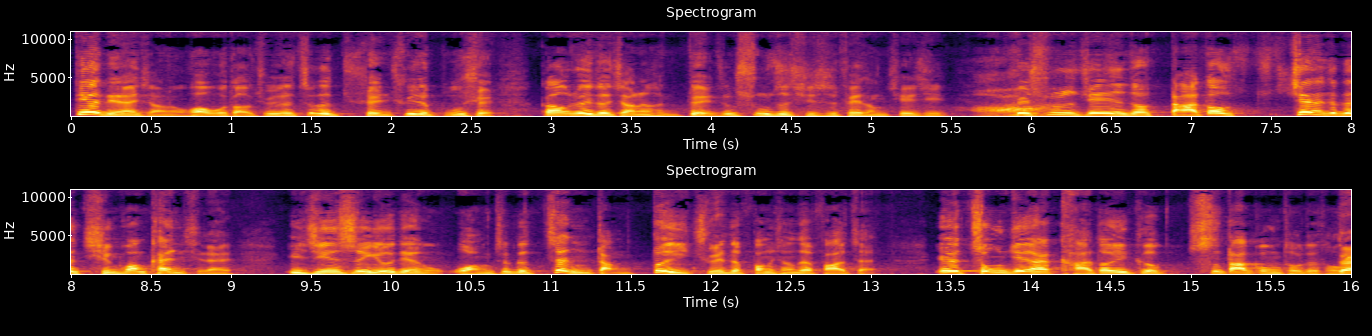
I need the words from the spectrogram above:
第二点来讲的话，我倒觉得这个选区的补选，刚刚瑞德讲的很对，这个数字其实非常接近。所以数字接近的时候，打到现在这个情况看起来，已经是有点往这个政党对决的方向在发展，因为中间还卡到一个四大公投的投票，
